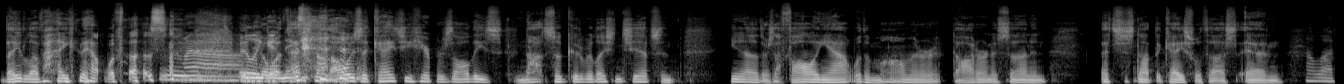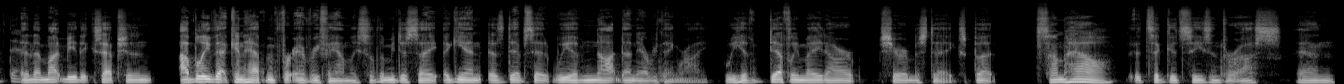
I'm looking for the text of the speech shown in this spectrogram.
they love hanging out with us. Wow. And Really you know good what? news. That's not always the case. You hear there's all these not so good relationships, and you know there's a falling out with a mom and her daughter and a son, and that's just not the case with us. And I love that. and that might be the exception. I believe that can happen for every family. So let me just say again, as Deb said, we have not done everything right. We have definitely made our share of mistakes, but somehow it's a good season for us, and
